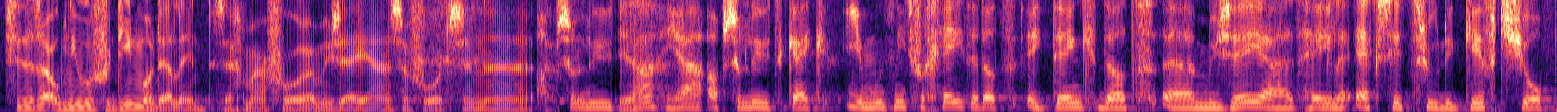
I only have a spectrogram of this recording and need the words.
Zitten er ook nieuwe verdienmodellen in, zeg maar, voor uh, musea enzovoorts? En, uh, absoluut. Ja? ja, absoluut. Kijk, je moet niet vergeten dat ik denk dat uh, musea het hele exit through the gift shop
